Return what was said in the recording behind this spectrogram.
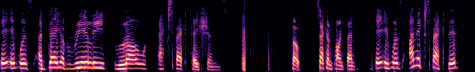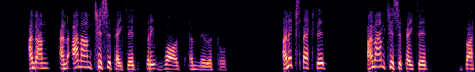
It, it was a day of really low expectations. So, second point then, it, it was unexpected and, un, and unanticipated, but it was a miracle. Unexpected, unanticipated, but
